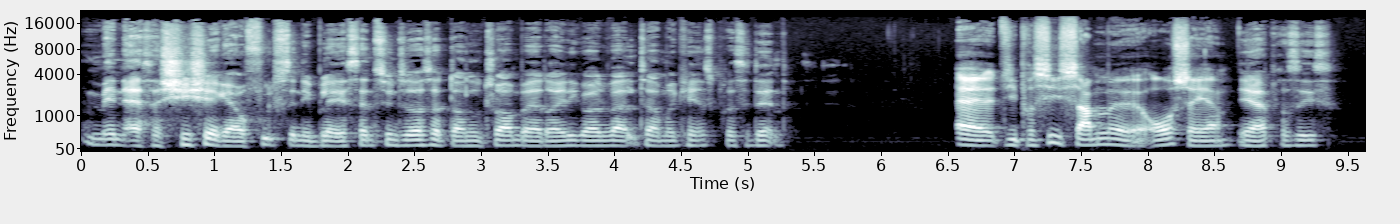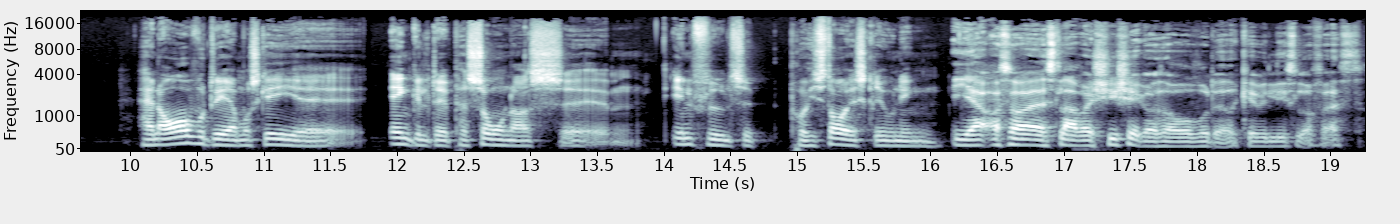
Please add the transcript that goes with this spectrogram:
men altså Zizek er jo fuldstændig blæst. Han synes også, at Donald Trump er et rigtig godt valg til amerikansk præsident. Af de præcis samme øh, årsager. Ja, præcis. Han overvurderer måske øh, enkelte personers øh, indflydelse på historieskrivningen. Ja, og så er Slavoj Zizek også overvurderet, kan vi lige slå fast.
